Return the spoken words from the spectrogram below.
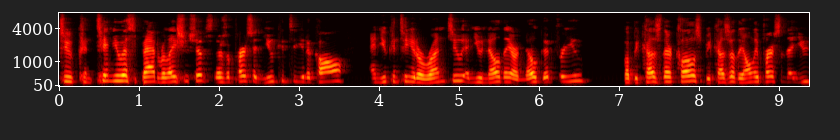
to continuous bad relationships. There's a person you continue to call and you continue to run to, and you know they are no good for you, but because they're close, because they're the only person that you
